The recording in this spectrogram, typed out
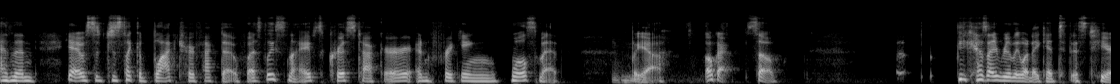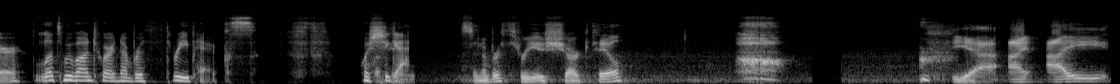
and then yeah, it was just like a black trifecta: of Wesley Snipes, Chris Tucker, and freaking Will Smith. Mhm. But yeah, okay, so because I really want to get to this tier, let's move on to our number three picks. What she Okay, got? So number three is Shark Tale. Yeah, I I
